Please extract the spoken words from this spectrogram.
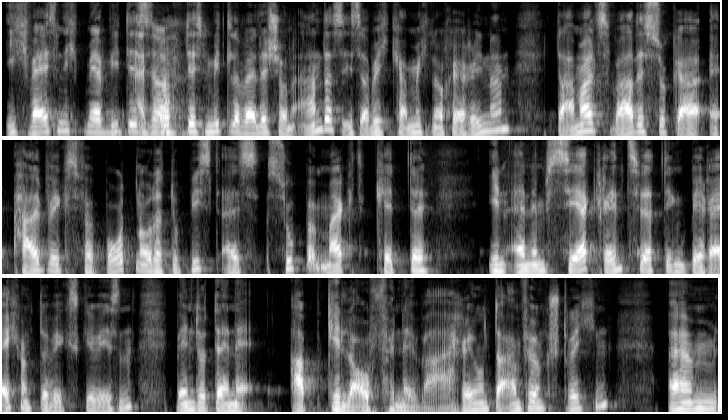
Ich weiß nicht mehr, wie das, also, ob das mittlerweile schon anders ist, aber ich kann mich noch erinnern, damals war das sogar äh, halbwegs verboten oder du bist als Supermarktkette in einem sehr grenzwertigen Bereich unterwegs gewesen, wenn du deine abgelaufene Ware unter Anführungsstrichen ähm,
